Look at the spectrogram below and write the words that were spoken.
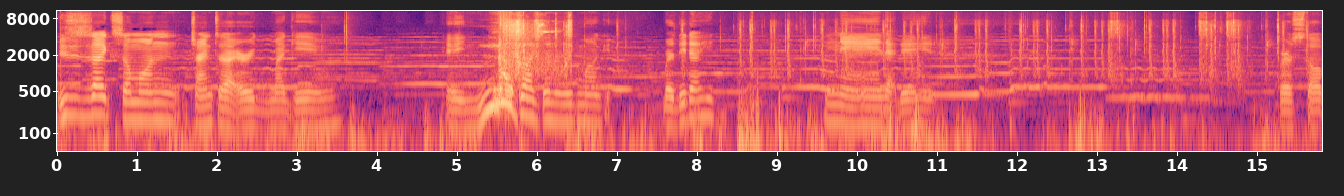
This is like someone trying to like, rig my game. Ain't no guy gonna rig my game. But did I hit? Nah, that didn't hit. Bro, stop,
